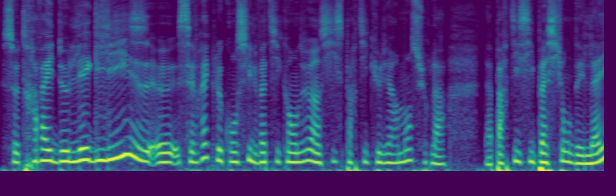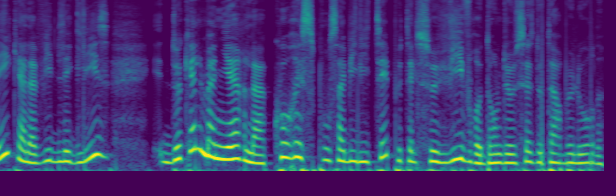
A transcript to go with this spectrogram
ce travail de l'Église. Euh, c'est vrai que le Concile Vatican II insiste particulièrement sur la, la participation des laïcs à la vie de l'Église. De quelle manière la co-responsabilité peut-elle se vivre dans le diocèse de Tarbes-Lourdes?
